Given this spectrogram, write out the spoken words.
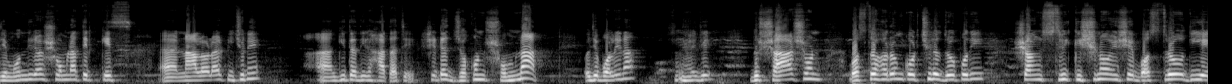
যে মন্দিরা সোমনাথের কেস না লড়ার পিছনে গীতাদির হাত আছে। সেটা যখন সোমনাথ, ওই যে বলে না যে দুঃশাসন বস্ত্রহরণ করছিল দ্রৌপদী, স্বয়ং শ্রীকৃষ্ণ এসে বস্ত্র দিয়ে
